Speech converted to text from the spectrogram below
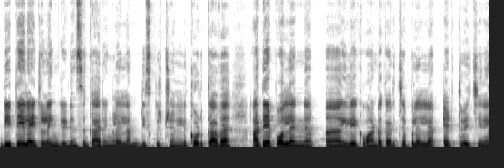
ഡീറ്റെയിൽ ആയിട്ടുള്ള ഇൻഗ്രീഡിയൻസും കാര്യങ്ങളെല്ലാം ഡിസ്ക്രിപ്ഷനിൽ കൊടുക്കാവേ. അതേപോലെ തന്നെ ഇതിലേക്ക് വേണ്ട കറിച്ചപ്പലെല്ലാം എടുത്തു വെച്ചിന്.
